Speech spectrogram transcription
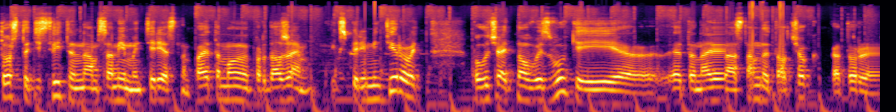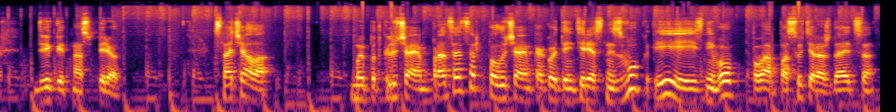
то, что действительно нам самим интересно. Поэтому мы продолжаем экспериментировать, получать новые звуки, и э, это, наверное, основной толчок, который двигает нас вперед. Сначала мы подключаем процессор, получаем какой-то интересный звук, и из него, по, по сути, рождается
